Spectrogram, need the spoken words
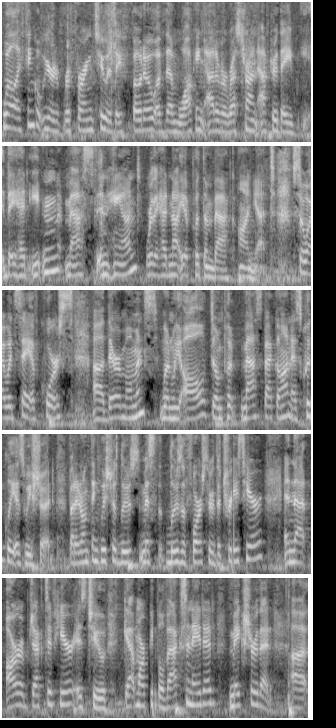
Well, I think what we were referring to is a photo of them walking out of a restaurant after they they had eaten, masks in hand, where they had not yet put them back on yet. So I would say, of course, uh, there are moments when we all don't put masks back on as quickly as we should. But I don't think we should lose miss lose the forest through the trees here, and that our objective here is to get more people vaccinated, make sure that uh,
